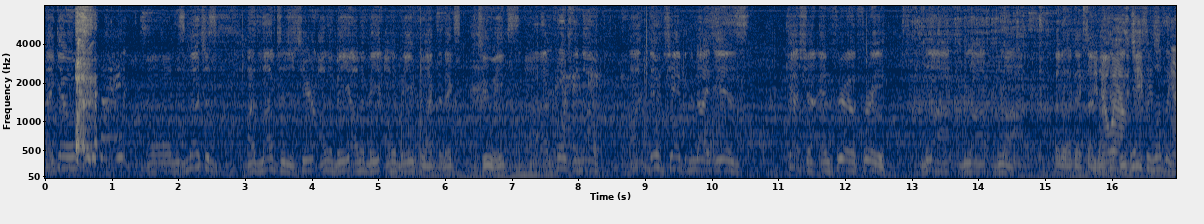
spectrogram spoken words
Thank you. Uh, as much as I'd love to just hear I'm a bee, I'm a bee, I'm a bee for like the next two weeks, uh, unfortunately, no. Uh, new champion tonight is Kesha and 303. Blah, blah, blah. Better luck next time. You know what? These some lovely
